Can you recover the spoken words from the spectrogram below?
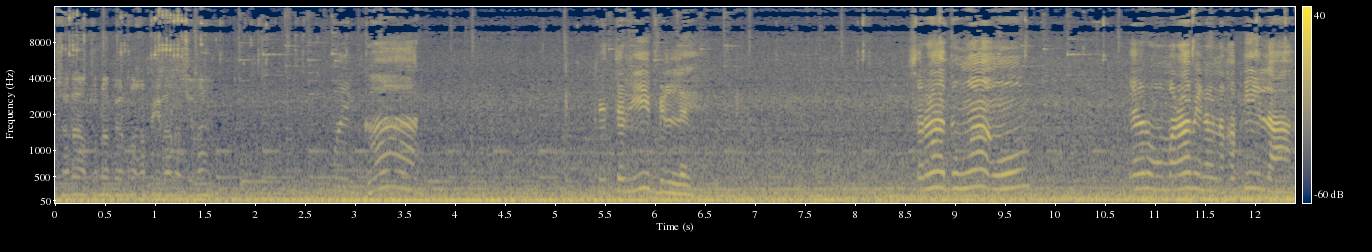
Sarado na pero nakapila na sila. Oh my God. Que terrible eh. Sarado nga oh. Pero marami nang nakapila.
